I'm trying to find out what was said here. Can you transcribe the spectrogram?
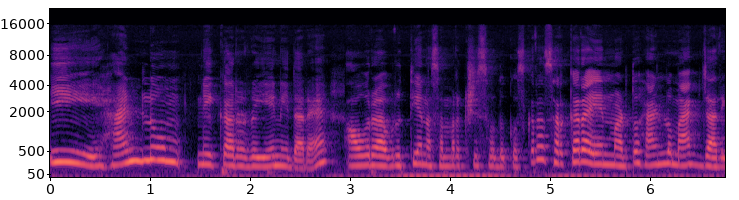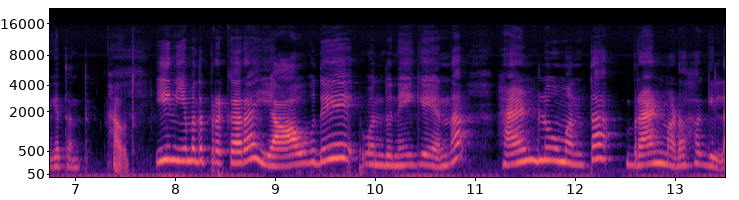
ಈ ಹ್ಯಾಂಡ್ಲೂಮ್ ನೇಕಾರರು ಏನಿದ್ದಾರೆ ಅವರ ವೃತ್ತಿಯನ್ನು ಸಂರಕ್ಷಿಸೋದಕ್ಕೋಸ್ಕರ ಸರ್ಕಾರ ಏನು ಮಾಡ್ತು? ಹ್ಯಾಂಡ್ಲೂಮ್ ಆ್ಯಕ್ಟ್ ಜಾರಿಗೆ ತಂತು. ಹೌದು. ಈ ನಿಯಮದ ಪ್ರಕಾರ ಯಾವುದೇ ಒಂದು ನೇಯ್ಗೆಯನ್ನು ಹ್ಯಾಂಡ್ಲೂಮ್ ಅಂತ ಬ್ರ್ಯಾಂಡ್ ಮಾಡೋ ಹಾಗಿಲ್ಲ.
